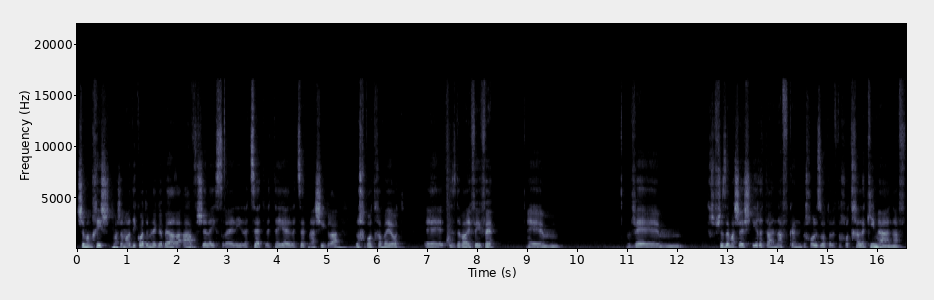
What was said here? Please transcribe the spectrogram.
שממחיש את מה שאמרתי קודם לגבי הרעב של הישראלי לצאת, לטייל, לצאת מהשגרה, לחוות חוויות. Uh, זה דבר יפהפה. Um, ואני חושב שזה מה שהשאיר את הענף כאן בכל זאת, או לפחות חלקים מהענף,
